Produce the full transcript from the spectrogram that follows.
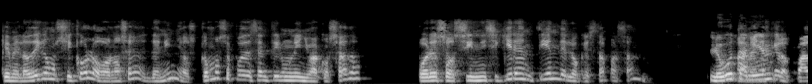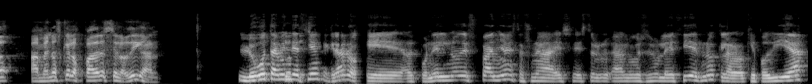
Que me lo diga un psicólogo, no sé, de niños. ¿Cómo se puede sentir un niño acosado por eso, si ni siquiera entiende lo que está pasando. Luego también. A menos que los, padres se lo digan. Luego también decían que, claro, que al poner el no de España, esto es, una, esto es algo que se suele decir, ¿no? Claro, que podía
